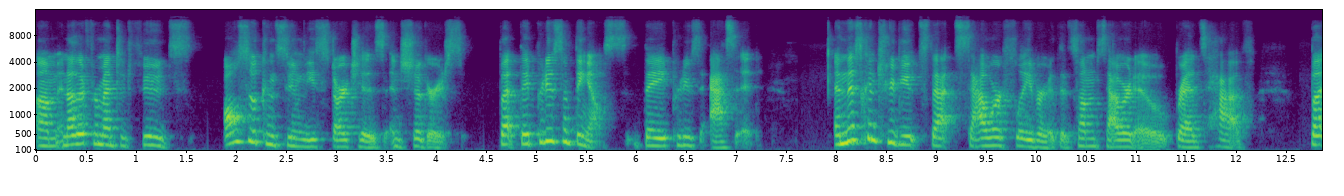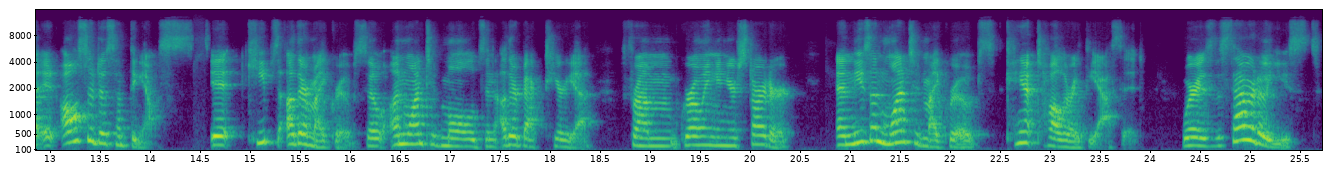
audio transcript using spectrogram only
um, and other fermented foods, also consume these starches and sugars, but they produce something else. They produce acid. And this contributes that sour flavor that some sourdough breads have. But it also does something else. It keeps other microbes, so unwanted molds and other bacteria, from growing in your starter. And these unwanted microbes can't tolerate the acid, whereas the sourdough yeast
